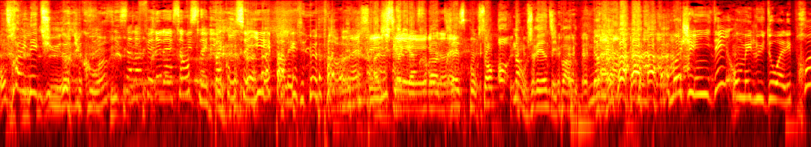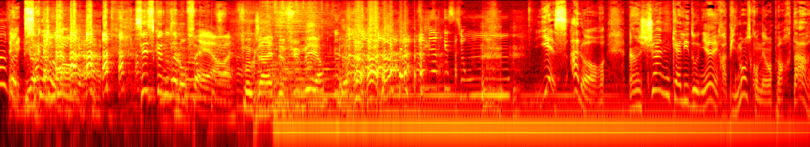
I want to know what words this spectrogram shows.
On fera une étude hein, du coup. hein. Ça va faire l'essence n'est pas conseillé par les par- Ouais, c'est- Ah, Jusqu'à c'est- 93%. Oh non, j'ai rien dit, pardon. Non, mais- moi j'ai une idée, on met Ludo à l'épreuve. Exactement. C'est ce que nous allons faire. Faut que j'arrête de fumer. Hein. Yes, alors, un jeune Calédonien, et rapidement parce qu'on est un peu en retard,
